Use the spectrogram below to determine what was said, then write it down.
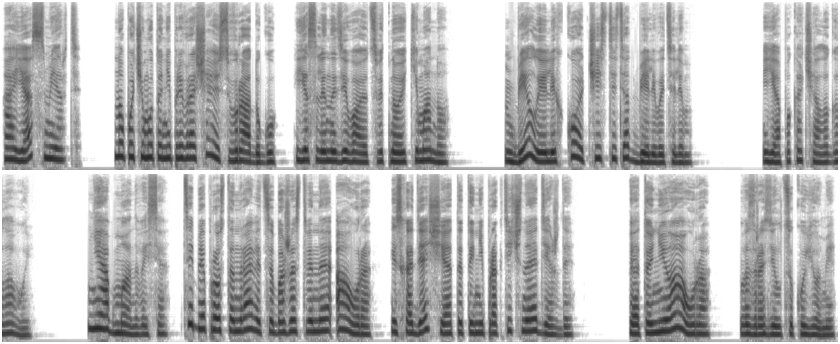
А я смерть, но почему-то не превращаюсь в радугу, если надеваю цветное кимоно. Белые легко очистить отбеливателем». Я покачала головой. «Не обманывайся. Тебе просто нравится божественная аура, исходящая от этой непрактичной одежды». «Это не аура», — возразил Цукуйоми.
